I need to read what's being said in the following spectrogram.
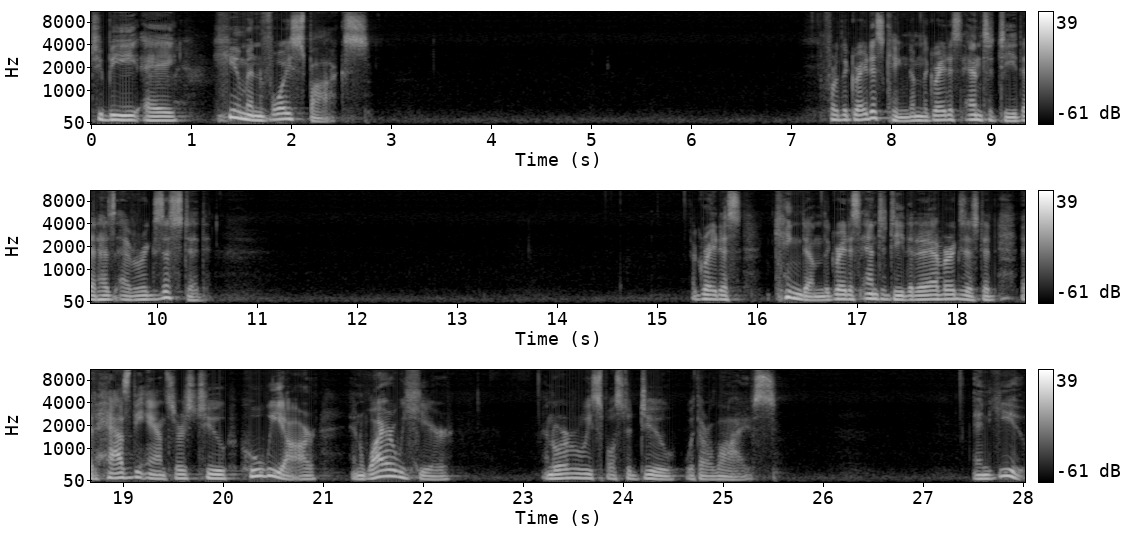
to be a human voice box for the greatest kingdom, the greatest entity that has ever existed. A greatest kingdom, the greatest entity that had ever existed, that has the answers to who we are and why are we here and what are we supposed to do with our lives and you,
